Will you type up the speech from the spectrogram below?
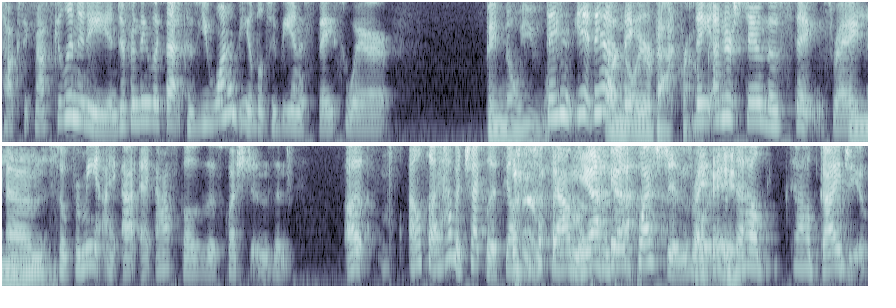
toxic masculinity and different things like that? Because you want to be able to be in a space where They know you they, yeah, yeah or know they, your background. they understand those things, right? Mm. Um, so for me, I, I ask all of those questions, and uh, also I have a checklist. Y'all can just download Yeah, because yeah. there's questions, right, Okay. to help to help guide you.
